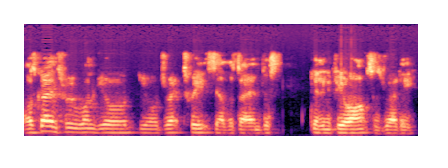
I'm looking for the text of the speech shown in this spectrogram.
I was going through one of your, your direct tweets the other day and just getting a few answers ready.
